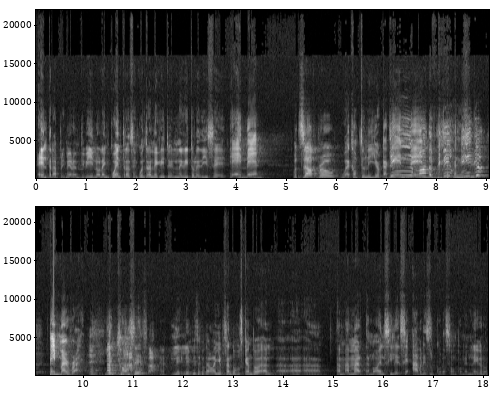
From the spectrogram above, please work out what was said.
entra primero a MTV, no la encuentra, se encuentra al negrito y el negrito le dice, hey, man, What's up, bro? welcome to New York again, Damn, man. damn, nigga. Pimp my ride. Y entonces le, le empieza a contar, oye, pues ando buscando al- a, a- a- a- a Marta, ¿no? Él sí le, se abre su corazón con el negro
